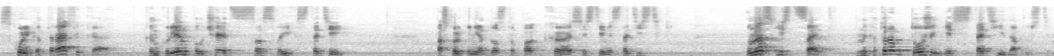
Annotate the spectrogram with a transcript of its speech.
сколько трафика конкурент получает со своих статей, поскольку нет доступа к системе статистики. У нас есть сайт, на котором тоже есть статьи, допустим.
